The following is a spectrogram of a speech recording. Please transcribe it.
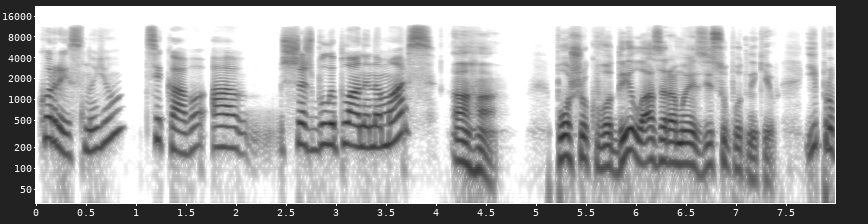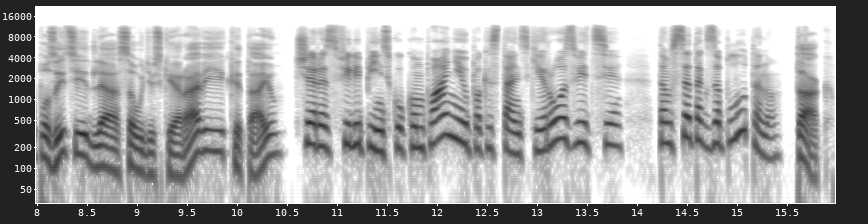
Корисною, цікаво. А ще ж були плани на Марс? Ага. Пошук води лазерами зі супутників і пропозиції для Саудівської Аравії, Китаю. Через філіппінську компанію, пакистанській розвідці. Там все так заплутано. Так,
